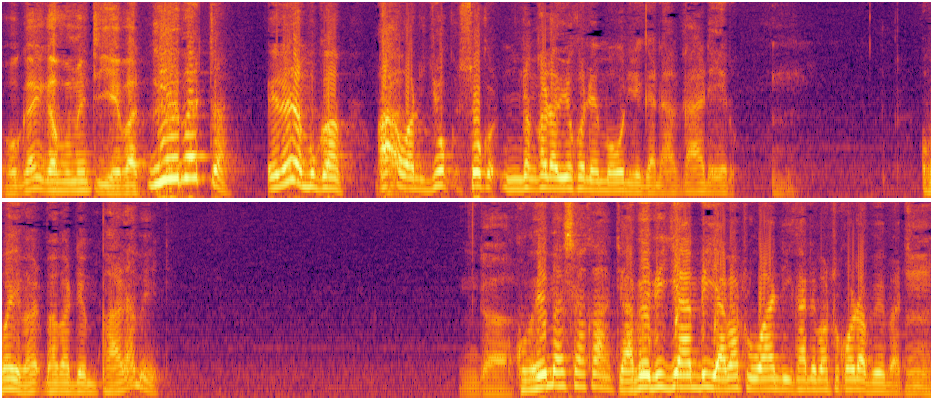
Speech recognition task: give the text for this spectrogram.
Ogaye gavumenti yebatta yebatta era namugamba ngalabyeko nemawulire gano agaleero oba babadde mu paalamenti nga kuba emasaka nti abebijambiya batuwandiika ne batukola bwe bati.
